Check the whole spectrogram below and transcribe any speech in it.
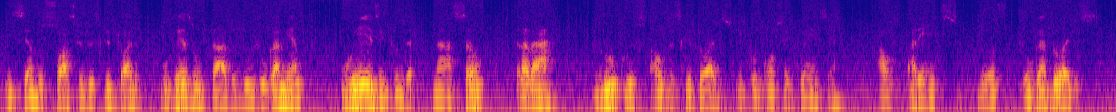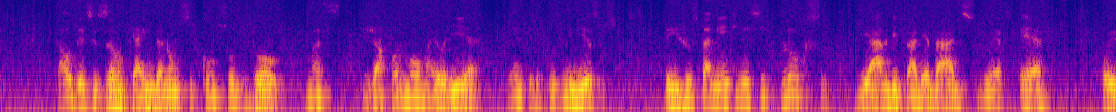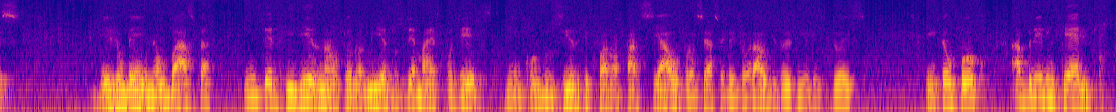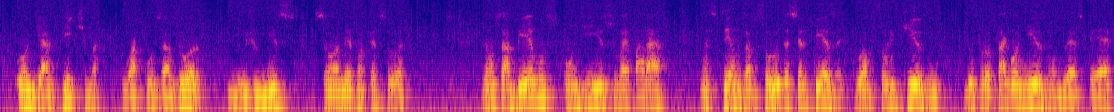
e sendo sócio do escritório, o resultado do julgamento, o êxito da, na ação, trará lucros aos escritórios e, por consequência, aos parentes dos julgadores. Tal decisão, que ainda não se consolidou, mas que já formou maioria entre os ministros, vem justamente nesse fluxo de arbitrariedades do STF, pois, vejam bem, não basta interferir na autonomia dos demais poderes, nem conduzir de forma parcial o processo eleitoral de 2022, nem tampouco abrir inquéritos onde a vítima, o acusador e o juiz são a mesma pessoa. Não sabemos onde isso vai parar, mas temos absoluta certeza que o absolutismo e o protagonismo do STF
